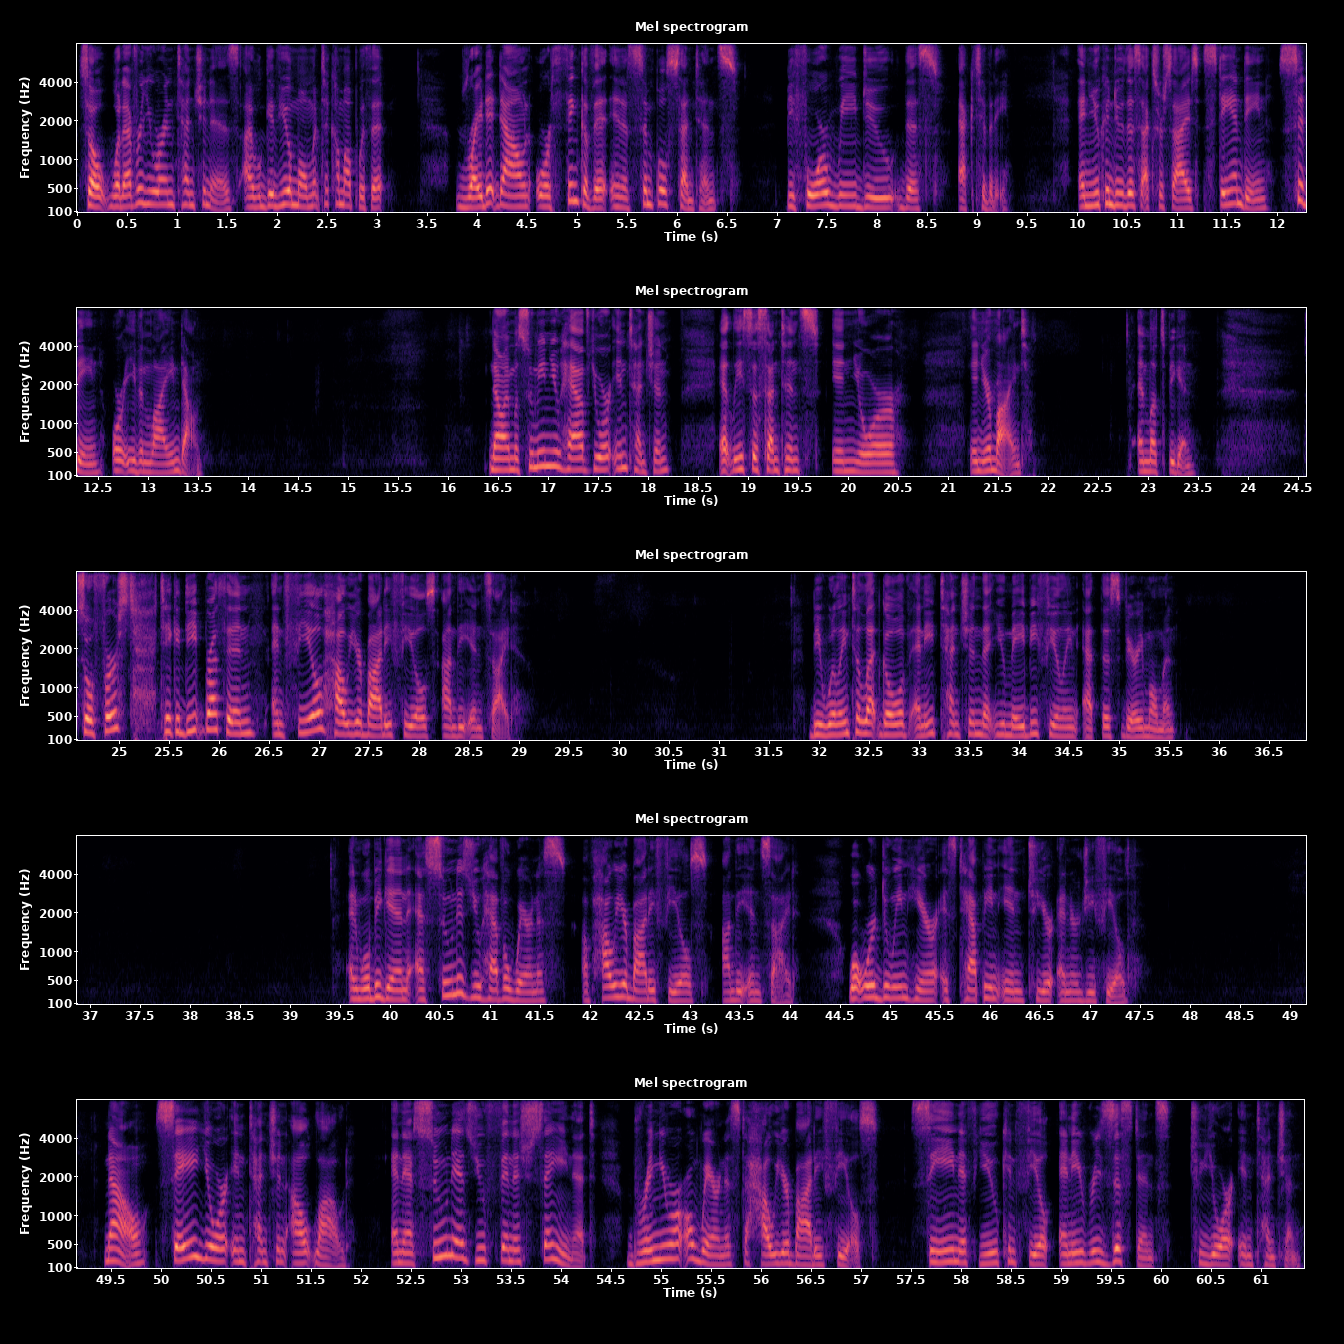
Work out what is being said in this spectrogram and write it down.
So, whatever your intention is, I will give you a moment to come up with it, write it down, or think of it in a simple sentence before we do this activity. And you can do this exercise standing, sitting, or even lying down. Now, I'm assuming you have your intention at least a sentence in your in your mind. And let's begin. So first, take a deep breath in and feel how your body feels on the inside. Be willing to let go of any tension that you may be feeling at this very moment. And we'll begin as soon as you have awareness of how your body feels on the inside. What we're doing here is tapping into your energy field. Now, say your intention out loud, and as soon as you finish saying it, bring your awareness to how your body feels, seeing if you can feel any resistance to your intention.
